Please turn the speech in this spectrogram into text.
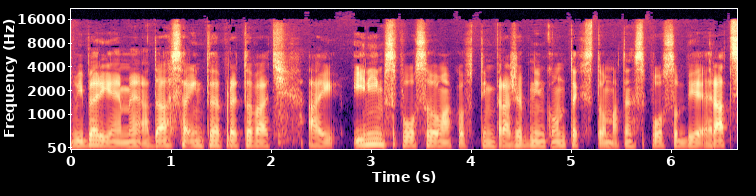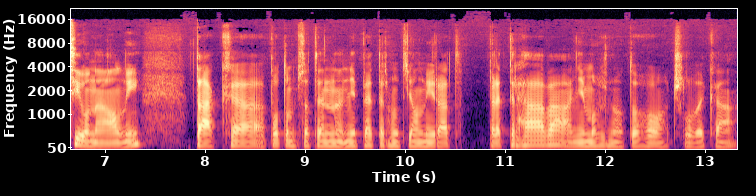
vyberieme a dá sa interpretovať aj iným spôsobom ako tým vražebným kontextom a ten spôsob je racionálny, tak potom sa ten nepretrhnutelný rad pretrháva a nemožno toho človeka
